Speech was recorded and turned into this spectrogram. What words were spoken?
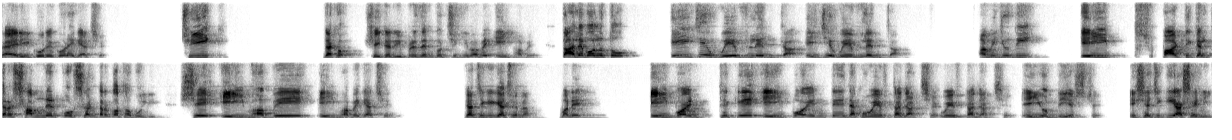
ভ্যারি করে করে গেছে। ঠিক দেখো সেইটা রিপ্রেজেন্ট করছে কীভাবে? এইভাবে। তাহলে বলো তো এই যে ওয়েভলেন্থটা এই যে ওয়েভলেন্থটা আমি যদি এই পার্টিকেলটার সামনের পোর্শনটার কথা বলি সে এইভাবে এইভাবে গেছে? গেছে কি গেছে না? মানে এই পয়েন্ট থেকে এই পয়েন্টে দেখো ওয়েভটা যাচ্ছে ওয়েভটা যাচ্ছে এই অবধি এসছে। এসেছে কি আসেনি?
